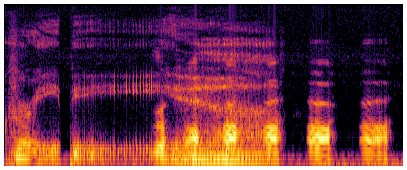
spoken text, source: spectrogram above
creepy.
